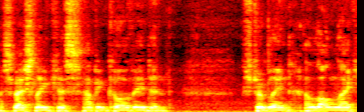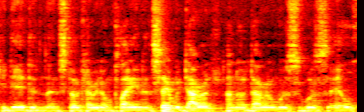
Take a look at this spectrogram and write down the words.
especially because having COVID and struggling along like he did and then still carried on playing. And same with Darren. I know Darren was was ill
